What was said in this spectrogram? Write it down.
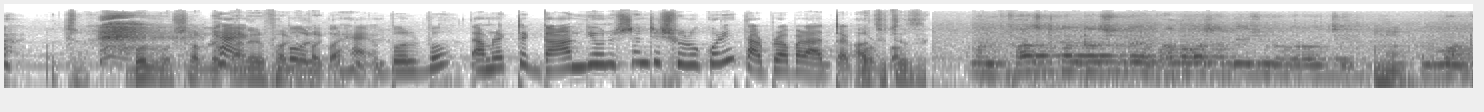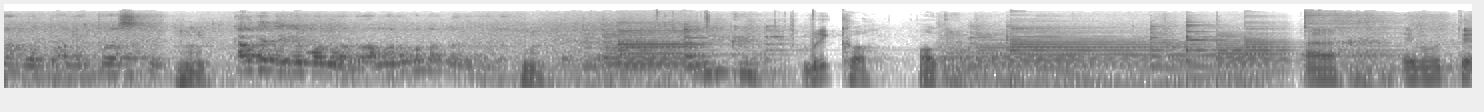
আচ্ছা বলব সামনে হ্যাঁ গানের ফাঁকে বলব হ্যাঁ বলব। আমরা একটা গান দিয়ে অনুষ্ঠানটি শুরু করি তারপর আবার আড্ডা আচ্ছা করব। ঠিক আছে। মানে ফার্স্ট গানটা আসলে ভালোবাসা দিয়ে শুরু করা উচিত। মনটা খুব ভালো। তো আজকে কালকে থেকে মন ভালো। আমারও আপনারও বলো বৃক্ষ। ওকে। এই মুহূর্তে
